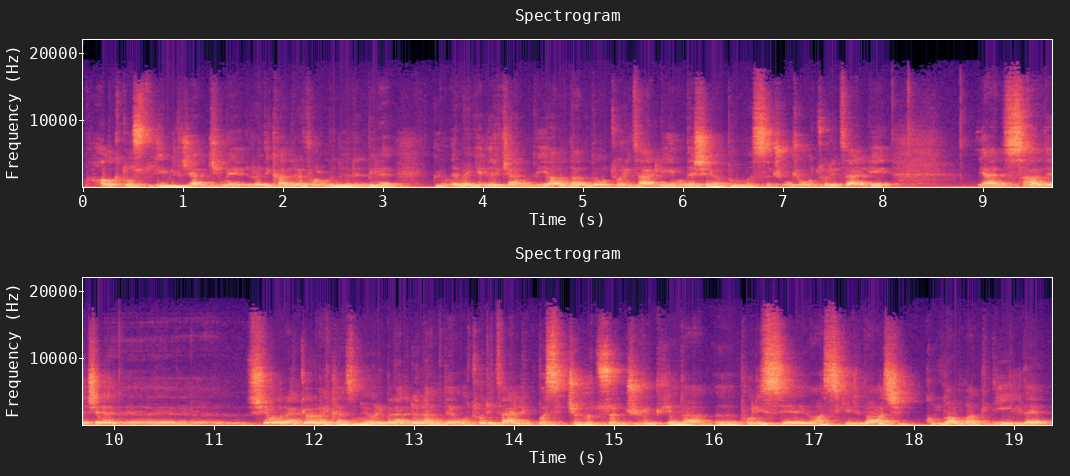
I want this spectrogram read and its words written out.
halk dostu diyebileceğim kimi radikal reform önerileri bile gündeme gelirken bir yandan da otoriterliğin de şey yapılması. Çünkü otoriterliği yani sadece e, şey olarak görmek lazım. Neoliberal dönemde otoriterlik basitçe hötsötçülük ya da e, polisi, askeri daha açık kullanmak değil de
